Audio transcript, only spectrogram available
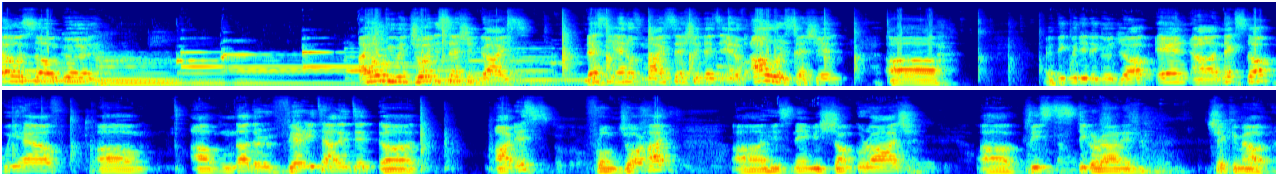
That was so good. I hope you enjoyed the session, guys. That's the end of my session. That's the end of our session. Uh, I think we did a good job. And uh, next up, we have um, another very talented uh, artist from Jorhat. Uh, his name is Shankuraj. Uh, please stick around and check him out.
